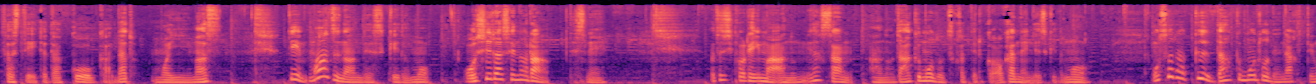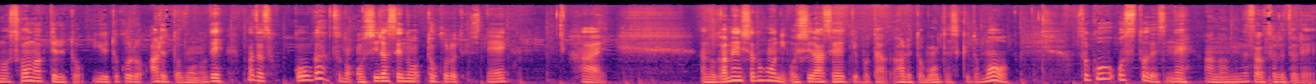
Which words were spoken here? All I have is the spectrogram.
させていただこうかなと思います。で、まずなんですけども、お知らせの欄ですね。私これ今、あの、皆さん、あの、ダークモードを使ってるかわかんないんですけども、おそらくダークモードでなくてもそうなってるというところあると思うので、まずそこがそのお知らせのところですね。はい。あの画面下の方にお知らせっていうボタンがあると思うんですけども、そこを押すとですね、あの皆さんそれぞれ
